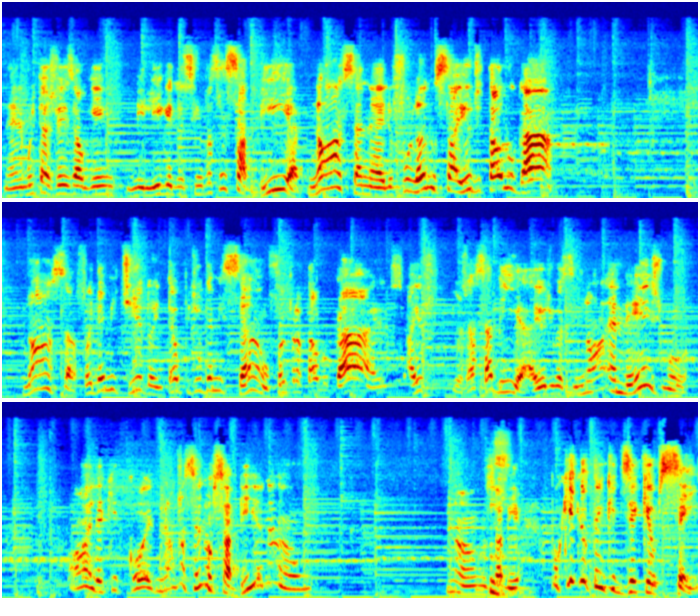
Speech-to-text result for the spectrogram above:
Né? Muitas vezes alguém me liga e diz assim: Você sabia? Nossa, Nélio, Fulano saiu de tal lugar. Nossa, foi demitido, então pediu demissão, foi para tal lugar. Aí eu já sabia. Aí eu digo assim: não, é mesmo? Olha que coisa. Não, você não sabia? Não. Não, não sabia. Por que, que eu tenho que dizer que eu sei?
